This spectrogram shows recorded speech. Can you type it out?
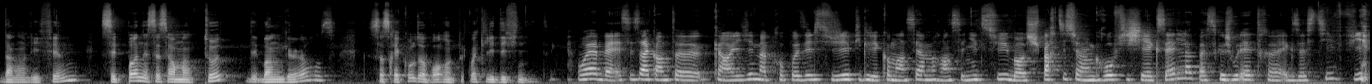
dans les films. C'est pas nécessairement toutes des Bond girls. Ça serait cool de voir un peu quoi qui les définit. Ouais, ben c'est ça, quand, euh, quand Olivier m'a proposé le sujet puis que j'ai commencé à me renseigner dessus, bon, je suis partie sur un gros fichier Excel parce que je voulais être euh, exhaustive. Puis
